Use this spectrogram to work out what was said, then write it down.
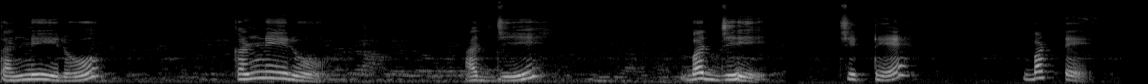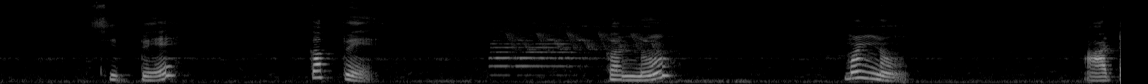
ತಣ್ಣೀರು ಕಣ್ಣೀರು. ಅಜ್ಜಿ ಬಜ್ಜಿ. ಚಿಟ್ಟೆ ಬಟ್ಟೆ. ಸಿಪ್ಪೆ ಕಪ್ಪೆ. ಕಣ್ಣು ಮಣ್ಣು. ಆಟ,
